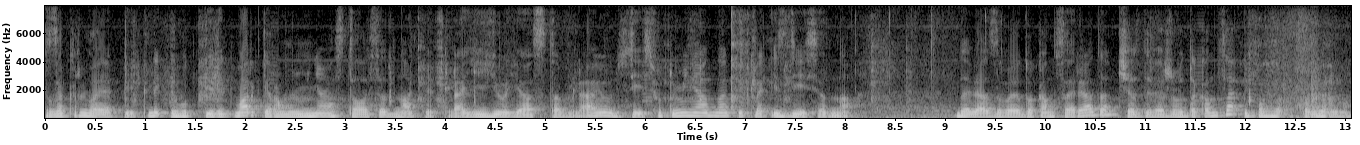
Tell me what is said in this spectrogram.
Закрыла я петли и вот перед маркером у меня осталась одна петля. Ее я оставляю здесь вот у меня одна петля и здесь одна. Довязываю до конца ряда. Сейчас довязываю до конца и поверну.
